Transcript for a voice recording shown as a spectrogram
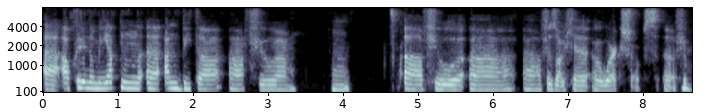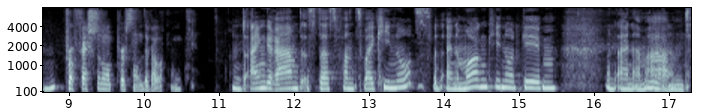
äh, auch renommierten äh, Anbieter äh, für hm, für für solche Workshops für mhm. Professional Personal Development. Und eingerahmt ist das von zwei Keynotes. Es wird eine Morgen-Keynote geben und eine am ja, Abend.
